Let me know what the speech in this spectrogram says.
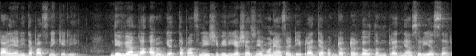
काळे यांनी तपासणी केली. दिव्यांग आरोग्य तपासणी शिबिर यशस्वी होण्यासाठी प्राध्यापक डॉक्टर गौतम प्रज्ञा सूर्य सर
